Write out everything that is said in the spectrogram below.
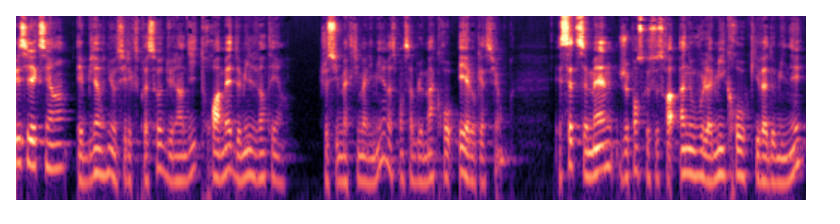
les Silexiens et bienvenue au Silexpresso du lundi 3 mai 2021. Je suis Maxime Alimier, responsable macro et allocation. Et cette semaine, je pense que ce sera à nouveau la micro qui va dominer,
